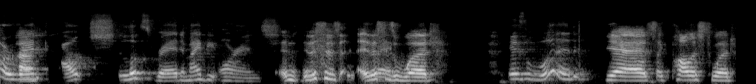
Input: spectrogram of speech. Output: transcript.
have a um, red couch. It looks red. It might be orange. And this is this is wood. It's wood. Yeah, it's like polished wood.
